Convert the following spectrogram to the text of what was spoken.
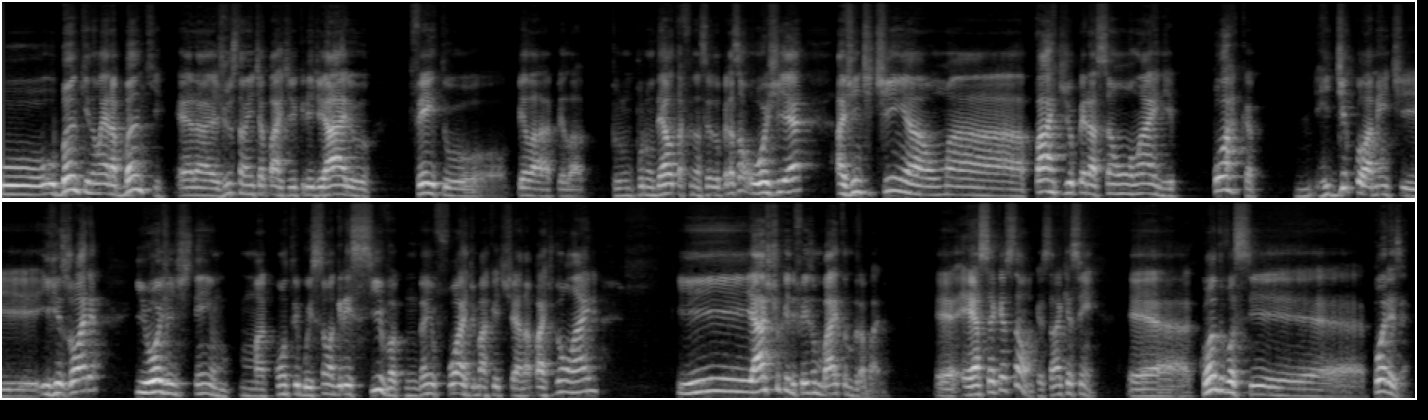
o, o banco não era banco, era justamente a parte de crediário feito pela, pela, por, um, por um delta financeiro da operação. Hoje é a gente tinha uma parte de operação online porca, ridiculamente irrisória, e hoje a gente tem uma contribuição agressiva com ganho forte de market share na parte do online, e acho que ele fez um baita no trabalho. É, essa é a questão. A questão é que, assim, é, quando você, por exemplo,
